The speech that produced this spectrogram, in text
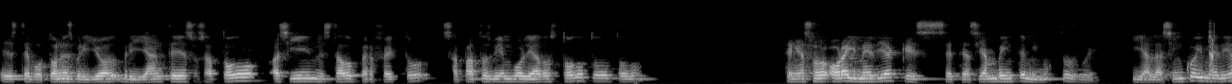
este, botones brillo, brillantes, o sea, todo así en estado perfecto, zapatos bien boleados, todo, todo, todo. Tenías hora y media que se te hacían 20 minutos, güey. Y a las cinco y media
